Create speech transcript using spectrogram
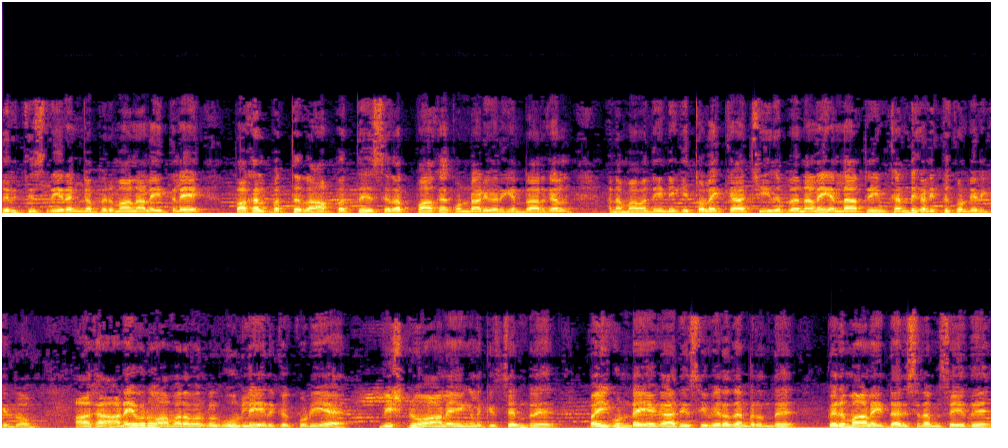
திருச்சி ஸ்ரீரங்க பெருமாள் ஆலயத்திலே பகல் பத்து ராப்பத்து சிறப்பாக கொண்டாடி வருகின்றார்கள். நம்ம வந்து இன்னைக்கு தொலைக்காட்சி இருப்பதனால எல்லாத்தையும் கண்டு கழித்து கொண்டிருக்கின்றோம். ஆக அனைவரும் அவரவர்கள் ஊரிலே இருக்கக்கூடிய விஷ்ணு ஆலயங்களுக்கு சென்று வைகுண்ட ஏகாதசி விரதம் இருந்து பெருமாளை தரிசனம் செய்து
